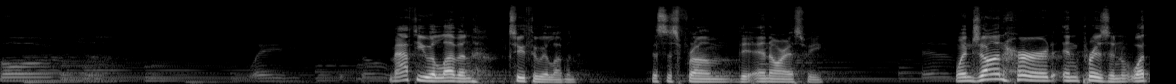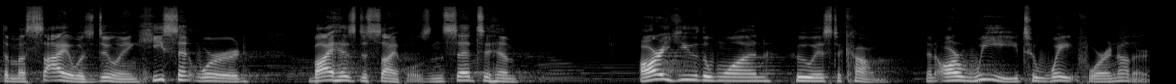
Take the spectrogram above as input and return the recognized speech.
for the way to go. Matthew 11, 2 through 11. This is from the NRSV. When John heard in prison what the Messiah was doing, he sent word by his disciples and said to him, Are you the one who is to come? And are we to wait for another?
